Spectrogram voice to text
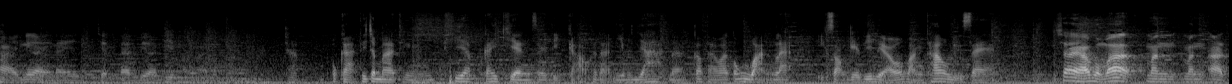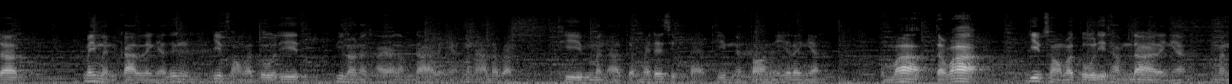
หายเหนื่อยใน 7-8 เดือนที่ทำงานครับ โอกาสที่จะมาถึงเทียบใกล้เคียงสถิติเก่าขนาดนี้มันยากนะ ก็แปลว่าต้องหวังละอีก 2 เกมที่เหลือว่าหวังเท่าหรือแซงใช่ครับผมว่ามันมันอาจจะไม่เหมือนกันอะไรเงี้ยซึ่ง 22 ประตูที่พี่รณชัยเขาทำได้อะไรเงี้ยมันอาจจะแบบทีมมันอาจจะไม่ได้ 18 ทีมเหมือนตอนนี้อะไรเงี้ยผมว่าแต่ว่า 22 ประตูที่ทำได้อะไรเงี้ยมัน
